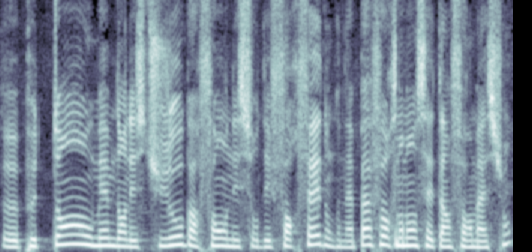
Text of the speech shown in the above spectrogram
peu de temps ou même dans les studios. Parfois on est sur des forfaits, donc on n'a pas forcément cette information.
